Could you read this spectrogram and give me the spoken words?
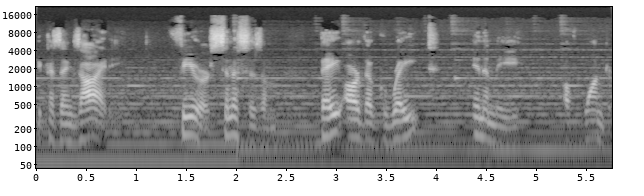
Because anxiety, fear, cynicism, they are the great enemy of wonder.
